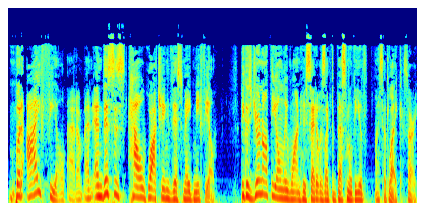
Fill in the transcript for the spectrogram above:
But I feel, Adam, and, and this is how watching this made me feel. Because you're not the only one who said it was like the best movie you've, I said like, sorry,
